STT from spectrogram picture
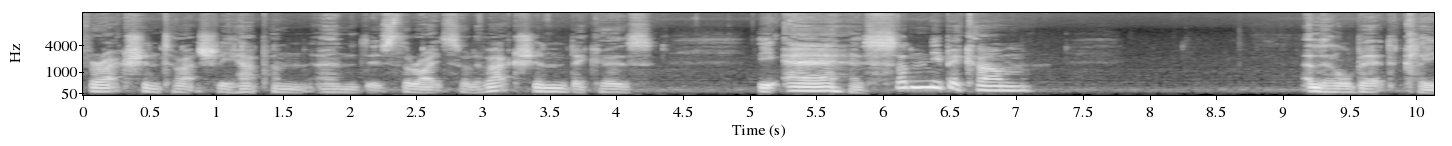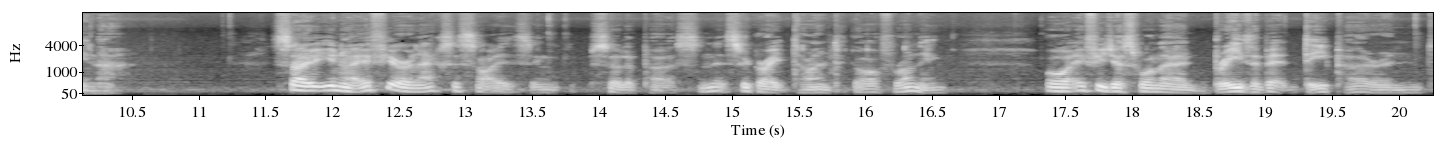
for action to actually happen, and it's the right sort of action because the air has suddenly become a little bit cleaner. So, you know, if you're an exercising sort of person, it's a great time to go off running. Or if you just want to breathe a bit deeper and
